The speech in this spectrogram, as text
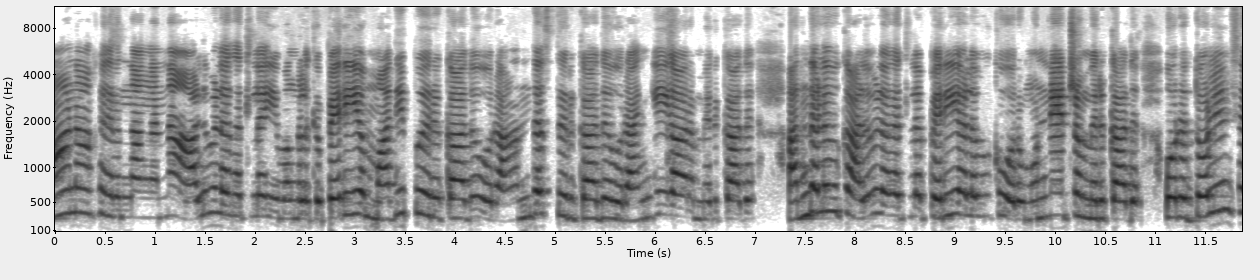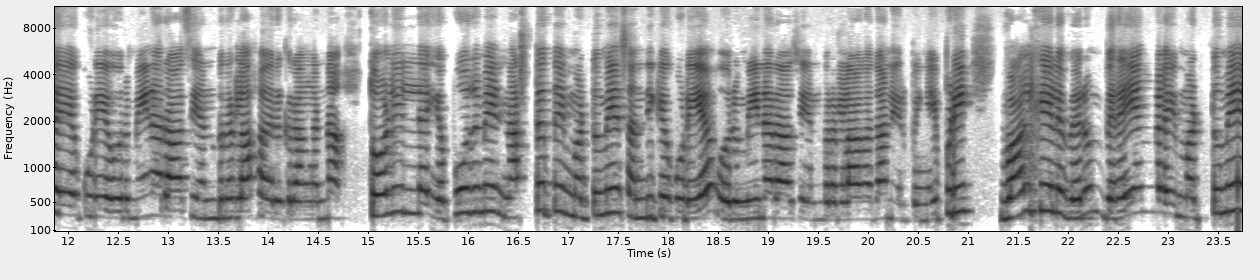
ஆணாக இருந்தாங்கன்னா அலுவலகத்துல இவங்களுக்கு பெரிய மதிப்பு இருக்காது ஒரு அந்தஸ்து இருக்காது ஒரு அங்கீகாரம் இருக்காது. அந்த அளவுக்கு அலுவலகத்துல பெரிய அளவுக்கு ஒரு முன்னேற்றம் இருக்காது. ஒரு தொழில் செய்யக்கூடிய ஒரு மீனராசி அன்பர்களாக இருக்கிறாங்கன்னா தொழில்ல எப்போதுமே நஷ்டத்தை மட்டுமே சந்திக்கக்கூடிய ஒரு மீனராசி அன்பர்களாக தான் இருப்பீங்க. இப்படி வாழ்க்கையில வெறும் விரயங்களை மட்டுமே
